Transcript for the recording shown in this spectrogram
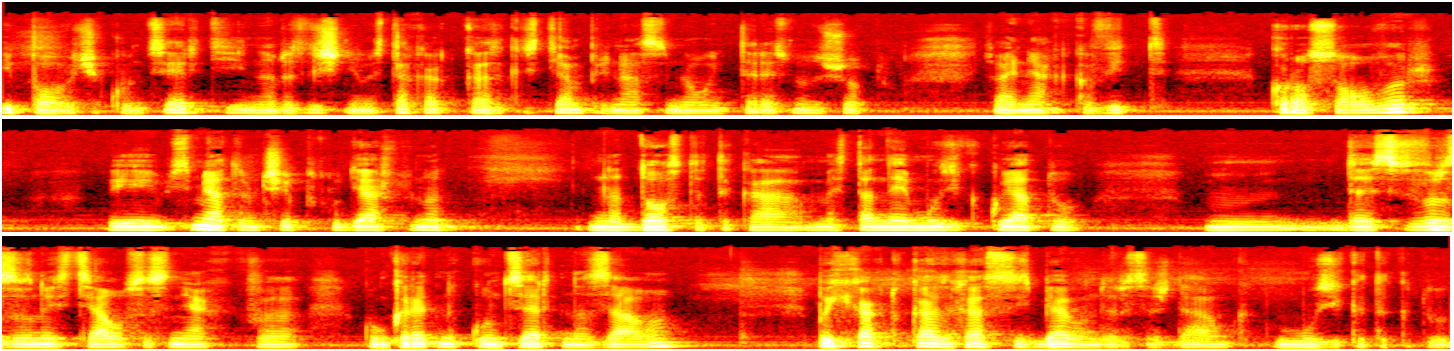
и повече концерти на различни места. Както каза Кристиан, при нас е много интересно, защото това е някакъв вид кросовър и смятам, че е подходящо на, на доста така места. Не е музика, която м- да е свързана изцяло с някаква конкретна концертна зала пък както казах, аз избягвам да разсъждавам като музиката, като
